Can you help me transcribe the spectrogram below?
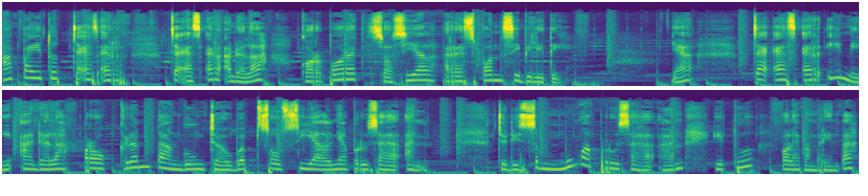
Apa itu CSR? CSR adalah Corporate Social Responsibility. Ya. CSR ini adalah program tanggung jawab sosialnya perusahaan. Jadi semua perusahaan itu oleh pemerintah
